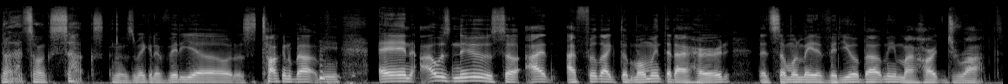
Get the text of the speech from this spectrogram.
no, that song sucks. And it was making a video and it was talking about me. and I was new. So I, I feel like the moment that I heard that someone made a video about me, my heart dropped.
